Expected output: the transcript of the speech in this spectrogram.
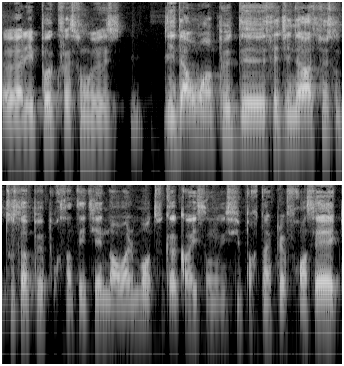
à l'époque. De toute façon, les darons un peu de cette génération, ils sont tous un peu pour Saint-Étienne normalement, en tout cas quand ils sont ils supportent un club français avec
